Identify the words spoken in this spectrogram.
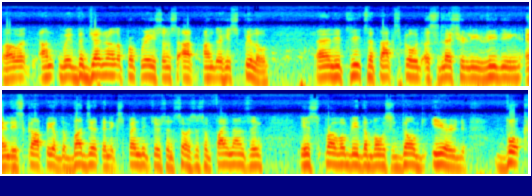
uh, with, the General Appropriations Act under his pillow. And he treats the tax code as leisurely reading, and his copy of the budget and expenditures and sources of financing is probably the most dog-eared book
